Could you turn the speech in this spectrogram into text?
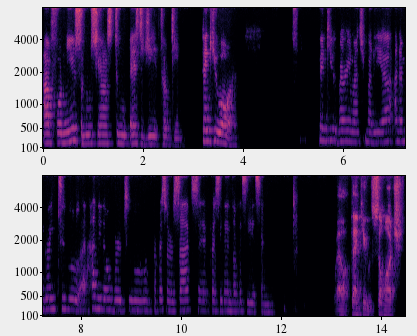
and for new solutions to SDG 13. Thank you all. Thank you very much, Maria. And I'm going to uh, hand it over to Professor Sachs, uh, President of the SDSN. Well, thank you so much.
